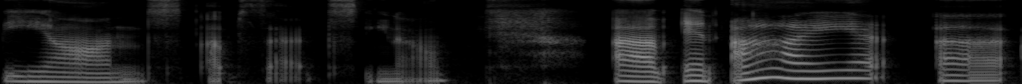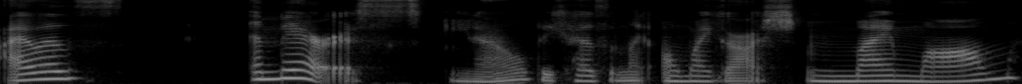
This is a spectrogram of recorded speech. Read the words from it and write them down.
beyond upset, you know. Um, and I, uh, I was embarrassed, you know, because I'm like, oh my gosh, my mom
